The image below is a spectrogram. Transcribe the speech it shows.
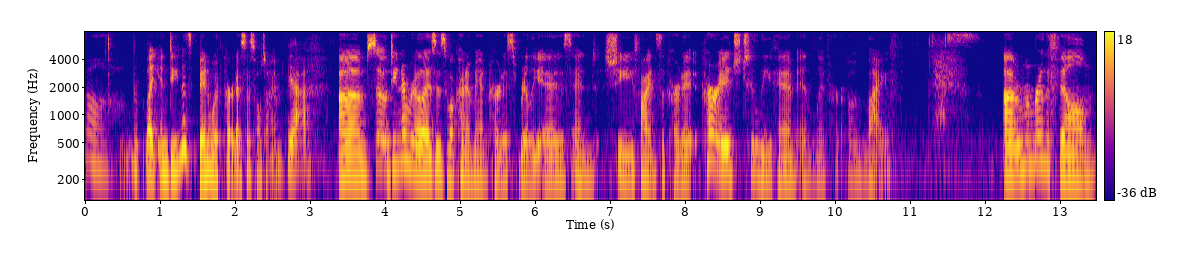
Oh. Like, and Dina's been with Curtis this whole time. Yeah. Um, so Dina realizes what kind of man Curtis really is, and she finds the courage courage to leave him and live her own life. Yes. Uh, remember in the film,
